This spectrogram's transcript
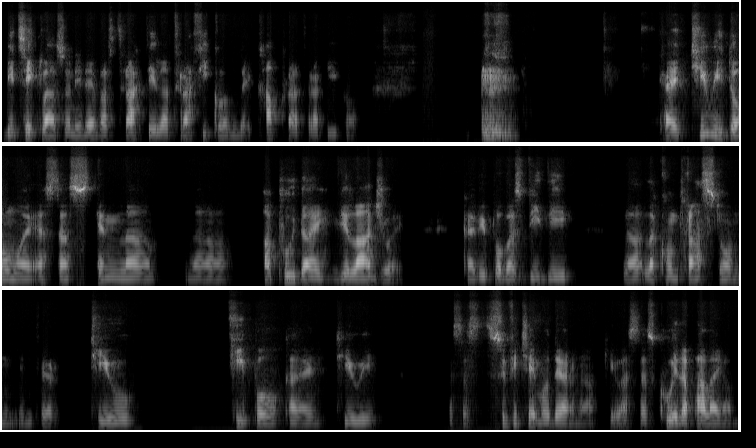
biciclas, oni devas tracti la traficon de capra trafico. kaj tiui domoi estas en la la apudai villagioi, kai vi povas vidi la, la contraston inter tiu tipo kai tiui estas suffice moderna, kiu estas cui la palaion.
